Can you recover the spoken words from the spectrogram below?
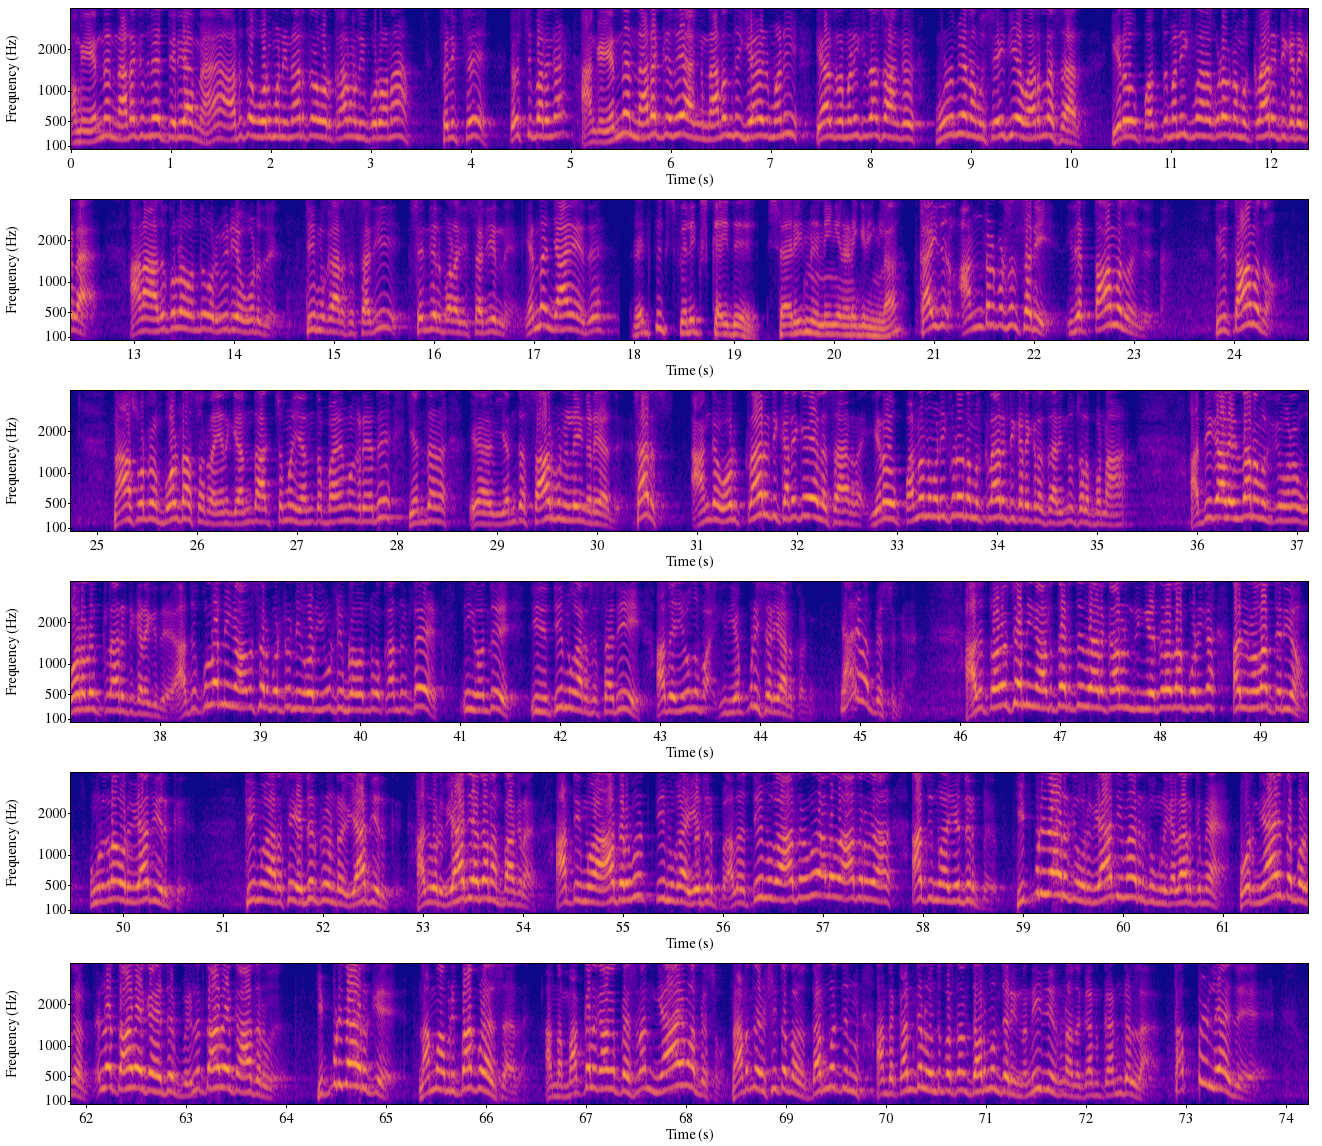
அங்க என்ன நடக்குதுன்னே தெரியாம அடுத்த ஒரு மணி நேரத்துல ஒரு காணொளி போடுவானா? ஃபெலிக்ஸ். யோசிச்சு பாருங்க. அங்க என்ன நடக்குது? அங்க நடந்து ஏழு மணி ஏழரை மணிக்கு தான் சார் அங்க முழுமையா நமக்கு செய்தியே வரல சார். இரவு பத்து மணிக்கு மேல கூட நமக்கு கிளாரிட்டி கிடைக்கல. ஆனா அதுக்குள்ள வந்து ஒரு வீடியோ ஓடுது. திமுக அரசு சதி செந்தில் பாலாஜி சதின்னு. என்ன நியாயம் இது? ரெட்ஃபிக்ஸ் ஃபெலிக்ஸ் கைது. சரின்னு நீங்க நினைக்கிறீங்களா? கைது ஹண்ட்ரட் பர்சன்ட் சரி. இது தாமதம் இது. இது தாமதம். நான் சொல்கிறேன் போல்டாக சொல்கிறேன் எனக்கு எந்த அச்சமும் எந்த பயமும் கிடையாது. எந்த எந்த சார்பு நிலையும் கிடையாது. சார் அங்கே ஒரு கிளாரிட்டி கிடைக்கவே இல்லை சார். இரவு பன்னெண்டு மணிக்கு கூட நமக்கு கிளாரிட்டி கிடைக்கல சார் இன்னும் சொல்லப்போனால் அதிகாலையில் தான் நமக்கு ஒரு ஓரளவுக்கு கிளாரிட்டி கிடைக்குது. அதுக்குள்ளே நீங்கள் அவசரப்பட்டு நீங்கள் ஒரு யூடியூப்பில் வந்து உட்காந்துக்கிட்டு நீங்கள் வந்து இது திமுக அரசு சரி அதை இவங்க இது எப்படி சரியாக இருக்கும்? நியாயமாக பேசுங்க. அது தொடர்ச்சியாக நீங்கள் அடுத்தடுத்து வேறு காரணம் நீங்கள் எதிராக தான் போனீங்க அது நல்லா தெரியும். உங்களுக்குலாம் ஒரு வியாதி இருக்குது திமுக அரசை எதிர்க்கணுன்ற வியாதி இருக்கு. அது ஒரு வியாதியாக தான் நான் பார்க்குறேன். அதிமுக ஆதரவு திமுக எதிர்ப்பு. அல்லது திமுக ஆதரவு அல்லது ஆதரவு அதிமுக எதிர்ப்பு. இப்படி தான் இருக்கு. ஒரு வியாதி மாதிரி இருக்கு உங்களுக்கு எல்லாருக்குமே. ஒரு நியாயத்தை பாருங்க இல்லை தாவேக்கா எதிர்ப்பு இல்லை தாவேக்கா ஆதரவு. இப்படி தான் இருக்கு. நம்ம அப்படி பார்க்கக்கூடாது சார். அந்த மக்களுக்காக பேசணும் நியாயமா பேசணும் நடந்த விஷயத்த பார்த்து. தர்மத்தின் அந்த கண்கள் வந்து பார்த்தா தர்மம் தெரியணும் நீதி இருக்கணும் அந்த கண் கண்கள்ல. தப்பு இல்லையா இது?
